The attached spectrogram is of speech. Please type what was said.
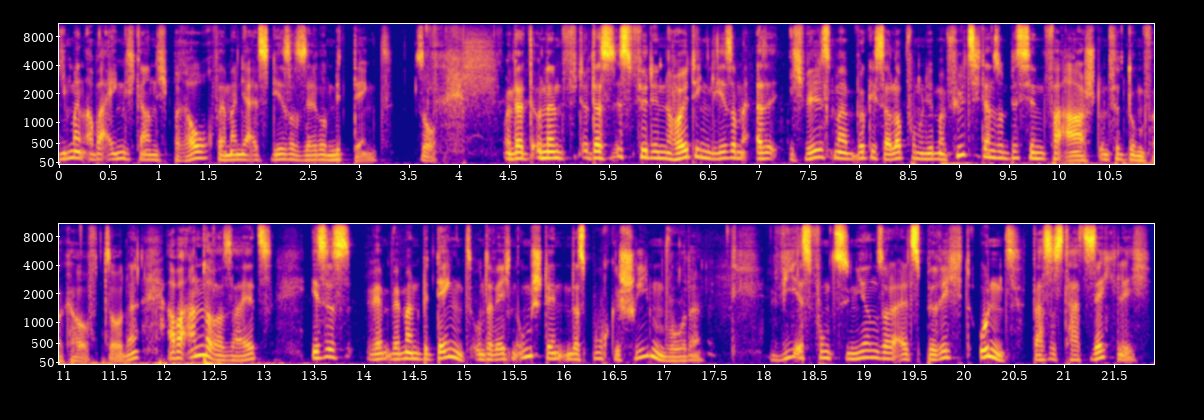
die man aber eigentlich gar nicht braucht, weil man ja als Leser selber mitdenkt. So. Und, das, und dann, das ist für den heutigen Leser, also ich will es mal wirklich salopp formulieren, man fühlt sich dann so ein bisschen verarscht und für dumm verkauft. So, ne? Aber andererseits ist es, wenn, wenn man bedenkt, unter welchen Umständen das Buch geschrieben wurde, wie es funktionieren soll als Bericht und dass es tatsächlich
